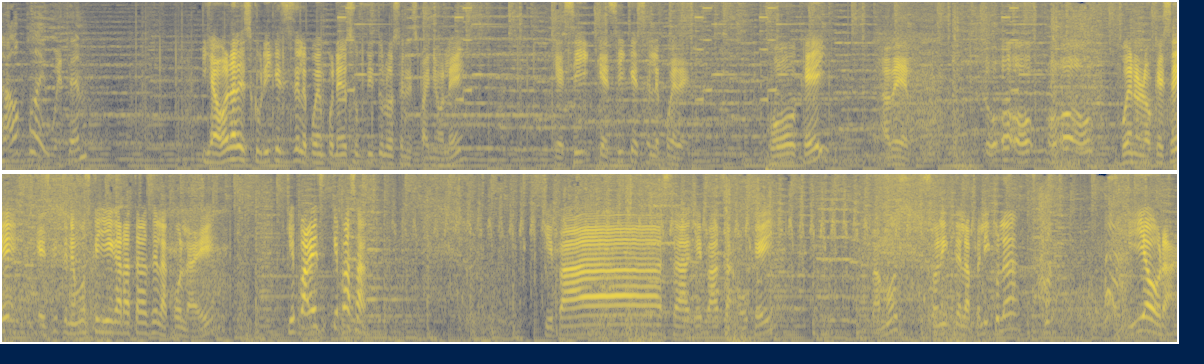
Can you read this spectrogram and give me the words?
I'll play with him. Y ahora descubrí que sí se le pueden poner subtítulos en español, ¿eh? Que sí, que sí que se le puede. Ok. A ver. Oh, oh, oh, oh, oh, oh. Bueno, lo que sé es que tenemos que llegar atrás de la cola, ¿eh? ¿Qué parece? ¿Qué pasa? ¿Qué pasa? ¿Qué pasa? Ok. Vamos, Sonic de la película. Y ahora.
